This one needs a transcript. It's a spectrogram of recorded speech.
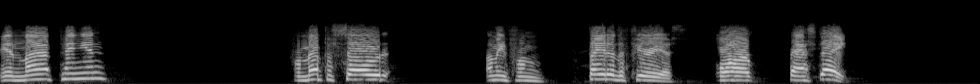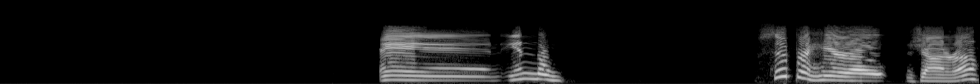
in my opinion, from episode, I mean, from Fate of the Furious or Fast 8. And in the superhero genre,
